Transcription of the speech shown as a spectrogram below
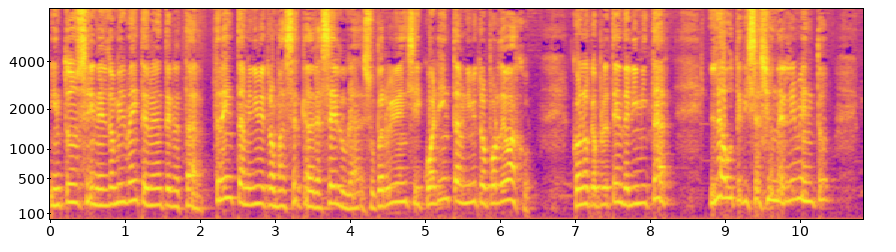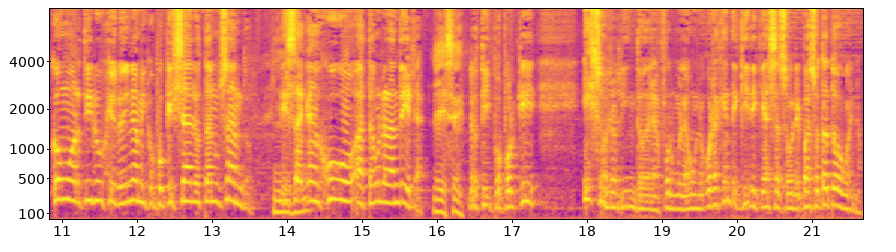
entonces en el 2020 deberían tener que estar 30 milímetros más cerca de la célula de supervivencia y 40 milímetros por debajo, con lo que pretende limitar la utilización del elemento como artilugio aerodinámico, porque ya lo están usando. Le Ujú. sacan jugo hasta una arandela Sí, sí. los tipos, porque eso es lo lindo de la Fórmula 1, porque la gente quiere que haya sobrepaso, está todo bueno.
